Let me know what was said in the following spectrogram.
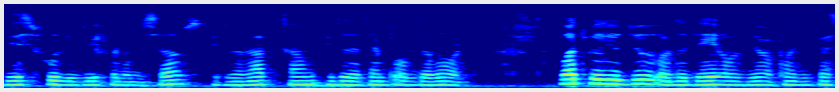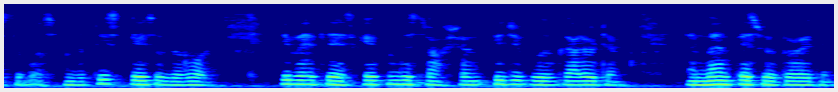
This food will be for themselves. It will not come into the temple of the Lord. What will you do on the day of your appointed festivals, on the feast days of the Lord? Even if they escape from destruction, Egypt will gather them, and Memphis will bury them.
